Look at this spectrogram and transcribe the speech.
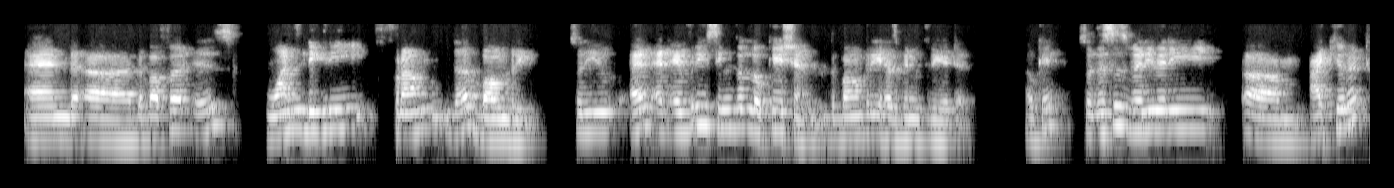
and uh, the buffer is one degree from the boundary. So you and at every single location, the boundary has been created. Okay, so this is very, very um, accurate.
